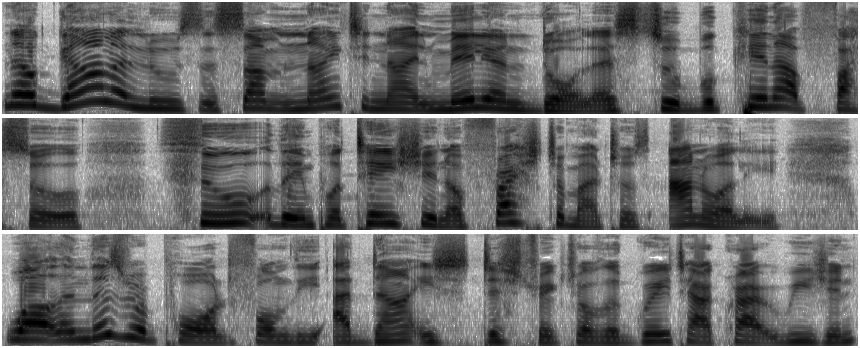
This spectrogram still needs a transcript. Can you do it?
Now, Ghana loses some $99 million to Burkina Faso through the importation of fresh tomatoes annually. While in this report from the Ada East District of the Greater Accra region,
